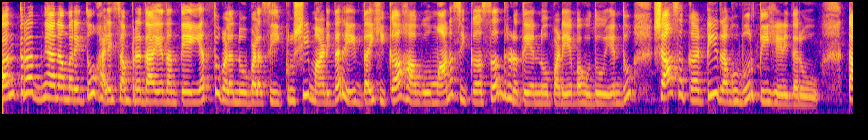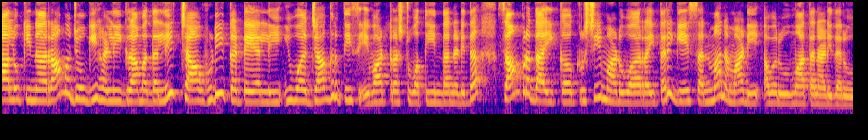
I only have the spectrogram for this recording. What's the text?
ತಂತ್ರಜ್ಞಾನ ಮರೆತು ಹಳೆ ಸಂಪ್ರದಾಯದಂತೆ ಎತ್ತುಗಳನ್ನು ಬಳಸಿ ಕೃಷಿ ಮಾಡಿದರೆ ದೈಹಿಕ ಹಾಗೂ ಮಾನಸಿಕ ಸದೃಢತೆಯನ್ನು ಪಡೆಯಬಹುದು ಎಂದು ಶಾಸಕ ಟಿ ರಘುಮೂರ್ತಿ ಹೇಳಿದರು. ತಾಲೂಕಿನ ರಾಮಜೋಗಿಹಳ್ಳಿ ಗ್ರಾಮದಲ್ಲಿ ಚಾ ಹುಡಿಕಟ್ಟೆಯಲ್ಲಿ ಯುವ ಜಾಗೃತಿ ಸೇವಾ ಟ್ರಸ್ಟ್ ವತಿಯಿಂದ ನಡೆದ ಸಾಂಪ್ರದಾಯಿಕ ಕೃಷಿ ಮಾಡುವ ರೈತರಿಗೆ ಸನ್ಮಾನ ಮಾಡಿ ಅವರು ಮಾತನಾಡಿದರು.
